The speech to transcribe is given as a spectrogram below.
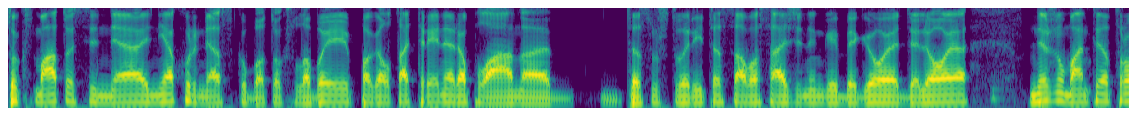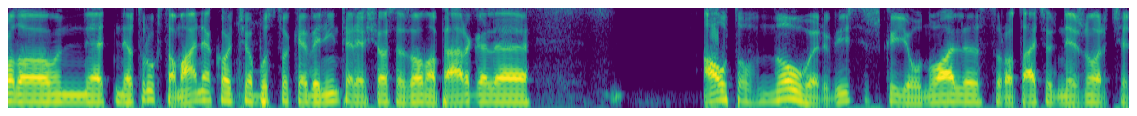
toks matosi, ne, niekur neskuba, toks labai pagal tą trenerio planą, tas užtvarytės savo sąžiningai bėgioja, dėlioja. Nežinau, man tai atrodo net netrūksta maneko, čia bus tokia vienintelė šio sezono pergalė. Out of nowhere, visiškai jaunuolis, rotacijų, nežinau, ar, čia,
